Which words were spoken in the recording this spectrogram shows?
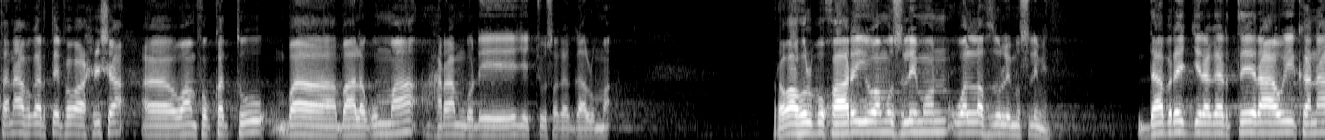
تناف قرت فواحش وان فكتو بالغما حرام قد يجو سقا رواه البخاري ومسلم واللفظ لمسلمين dabre jira gartee raawii kana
